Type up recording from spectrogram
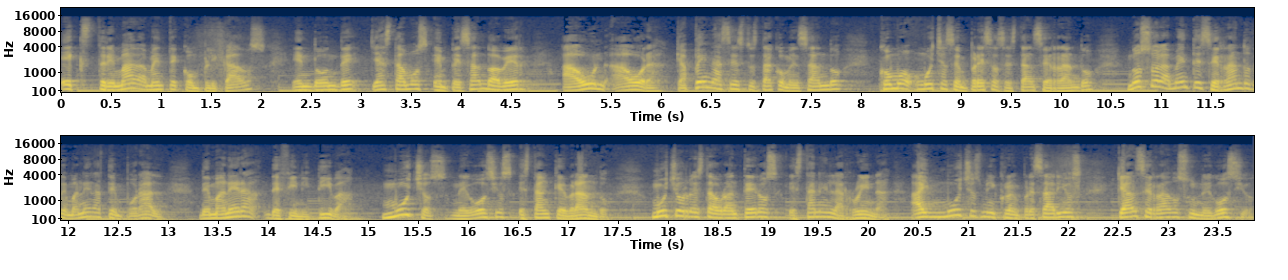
extremadamente complicados en donde ya estamos empezando a ver aún ahora que apenas esto está comenzando, como muchas empresas están cerrando, no solamente cerrando de manera temporal, de manera definitiva. Muchos negocios están quebrando, muchos restauranteros están en la ruina, hay muchos microempresarios que han cerrado su negocio,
